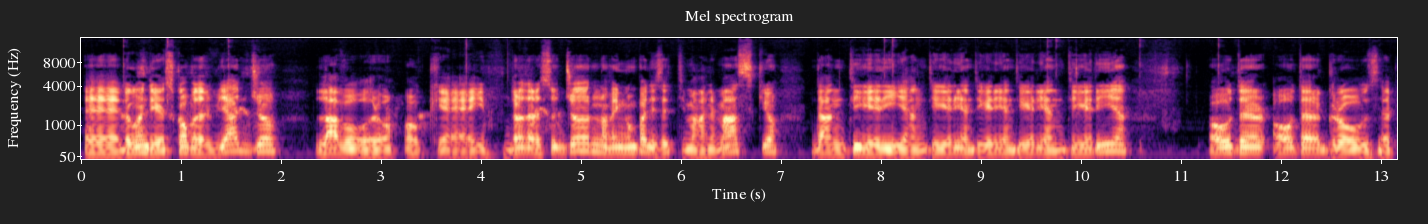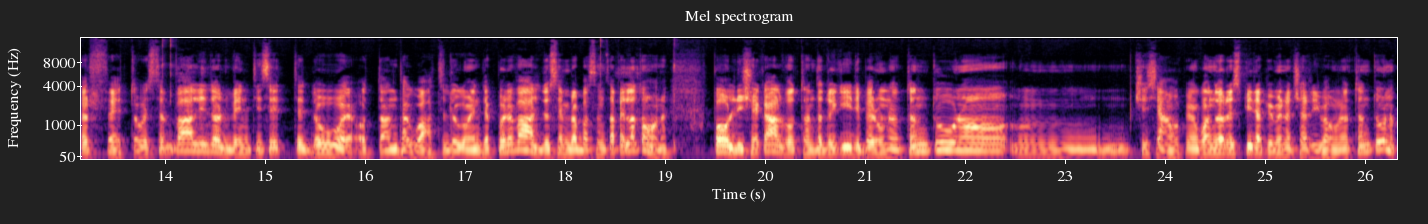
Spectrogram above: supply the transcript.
Eh, documenti che scopo del viaggio. Lavoro, ok. Durata del soggiorno, vengo un paio di settimane. Maschio da antigheria, antigheria, antigheria, antigheria, antigheria. Outer, outer Grose, perfetto, questo è valido, il 27,284, il documento è pure valido, sembra abbastanza pellatone, pollice calvo, 82 kg per 1,81, mm, ci siamo, quando respira più o meno ci arriva a 1,81,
